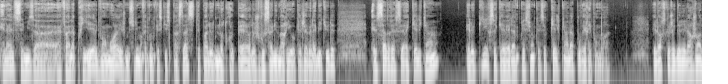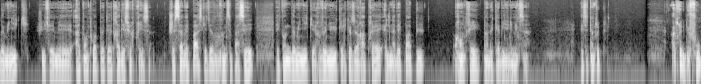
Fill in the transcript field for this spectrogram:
Et là, elle s'est mise à, enfin, à prier devant moi, et je me suis dit, mais en fin de compte, qu'est-ce qui se passe là? C'était pas le Notre Père, le Je vous salue Marie auquel j'avais l'habitude. Elle s'adressait à quelqu'un, et le pire, c'est qu'elle avait l'impression que ce quelqu'un-là pouvait répondre. Et lorsque j'ai donné l'argent à Dominique, je lui ai fait, mais attends-toi peut-être à des surprises. Je ne savais pas ce qui était en train de se passer. Et quand Dominique est revenue quelques heures après, elle n'avait pas pu rentrer dans le cabinet du médecin. Et c'est un truc, un truc de fou,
